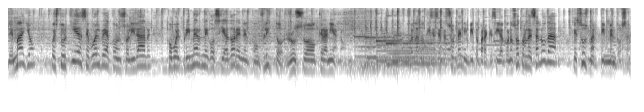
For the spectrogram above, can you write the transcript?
de mayo, pues Turquía se vuelve a consolidar como el primer negociador en el conflicto ruso-ucraniano. Son las noticias en resumen. Invito para que siga con nosotros. Le saluda Jesús Martín Mendoza.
